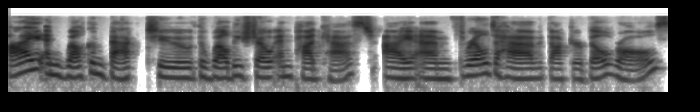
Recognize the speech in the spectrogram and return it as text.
Hi, and welcome back to the Wellbe Show and podcast. I am thrilled to have Dr. Bill Rawls,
